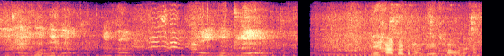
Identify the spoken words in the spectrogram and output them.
อยู่นี่ก็หลายคนนั่นแหละนะครับหลายคนแล้วนี่ครับเรากำลังเดินเข้านะครับ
